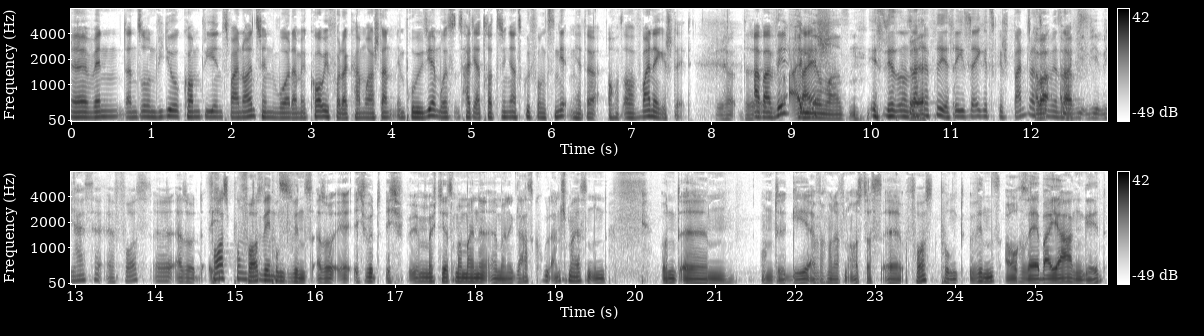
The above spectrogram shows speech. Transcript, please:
äh, wenn dann so ein Video kommt wie in 2019, wo er da mit Corby vor der Kamera stand und improvisieren muss, es hat ja trotzdem ganz gut funktioniert und hätte auch auf Beine gestellt. Ja, Aber Wildfleisch Einigermaßen. ist ja so eine Sache für dich. Deswegen sei ich jetzt gespannt, was aber, du mir sagst. wie, wie, heißt der? Äh, Forst, äh, also ich- Forst.Vince. Forst.Vince. Also äh, ich würde, ich möchte jetzt mal meine äh, meine Glaskugel anschmeißen und und ähm, und äh, gehe einfach mal davon aus, dass äh, Forst.Vince auch selber jagen geht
